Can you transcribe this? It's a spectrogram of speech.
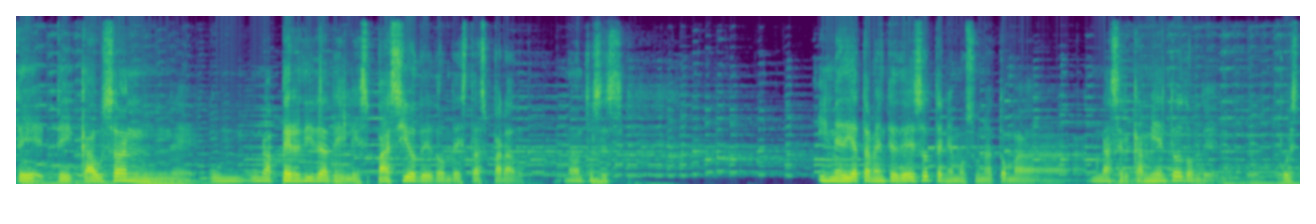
te, te causan eh, un- una pérdida del espacio de donde estás parado. ¿no? Entonces, inmediatamente de eso tenemos una toma, un acercamiento donde pues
